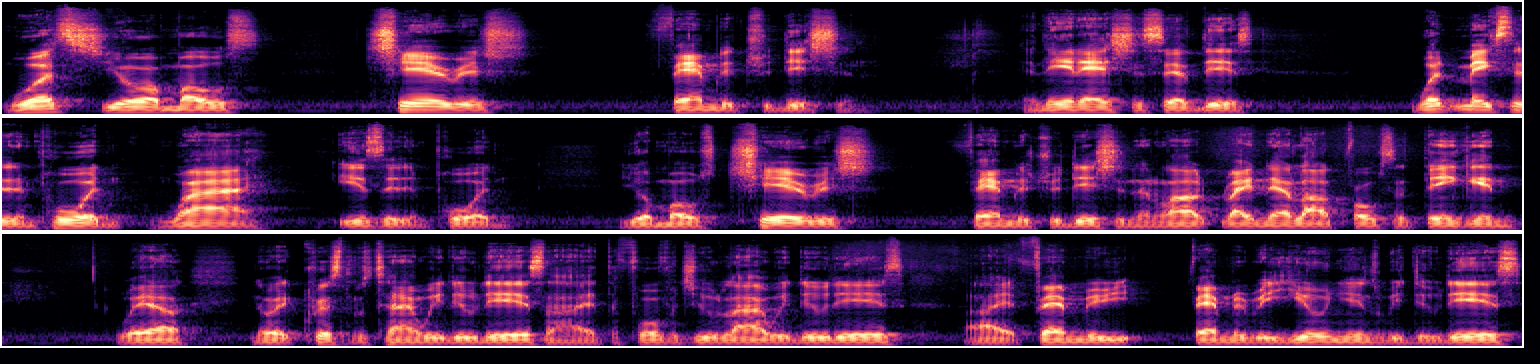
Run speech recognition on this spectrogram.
What's your most cherished family tradition? And then ask yourself this what makes it important? Why is it important? Your most cherished family tradition. And a lot right now, a lot of folks are thinking, well, you know, at Christmas time we do this. Uh, at the Fourth of July we do this. Uh, at family family reunions we do this.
